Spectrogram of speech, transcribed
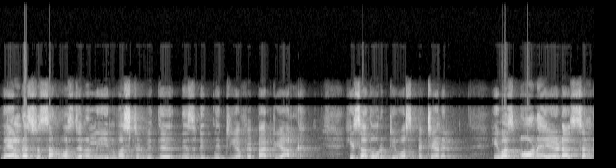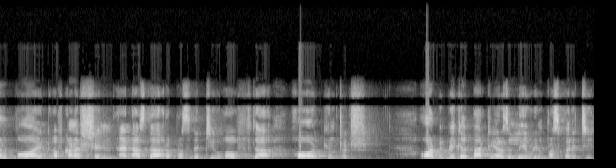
The eldest son was generally invested with this dignity of a patriarch. His authority was paternal. He was honored as central point of connection and as the representative of the whole kindred. All biblical patriarchs lived in prosperity.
